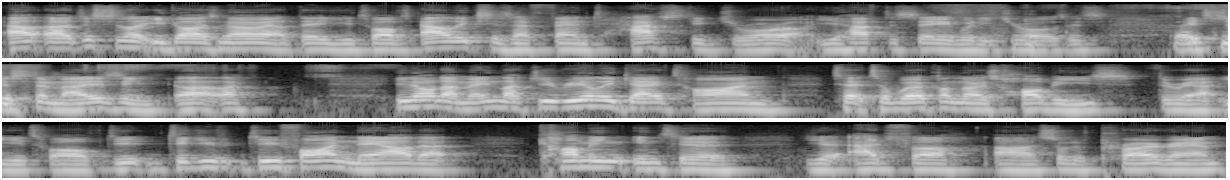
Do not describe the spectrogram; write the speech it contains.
uh, just to let you guys know out there, year 12s, Alex is a fantastic drawer. You have to see what he draws. It's, it's you. just amazing. Uh, like, you know what I mean? Like, you really gave time to, to work on those hobbies throughout year 12. Do, you- did you, do you find now that coming into your ADFA uh, sort of program,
